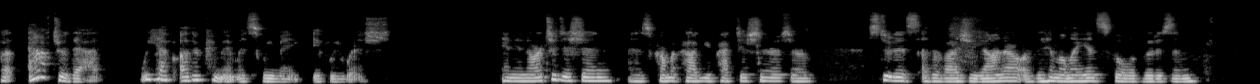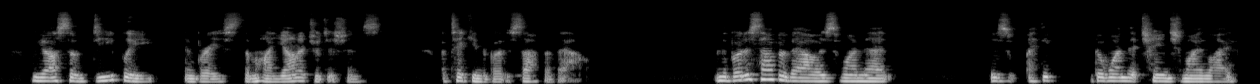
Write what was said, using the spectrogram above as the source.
But after that, we have other commitments we make if we wish. And in our tradition, as Karma Kagyu practitioners or students of the Vajrayana or the Himalayan school of Buddhism, we also deeply embrace the Mahayana traditions of taking the Bodhisattva vow. And the Bodhisattva vow is one that is, I think, the one that changed my life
